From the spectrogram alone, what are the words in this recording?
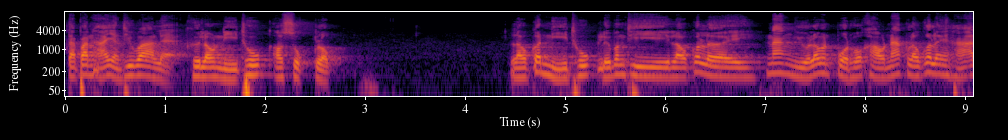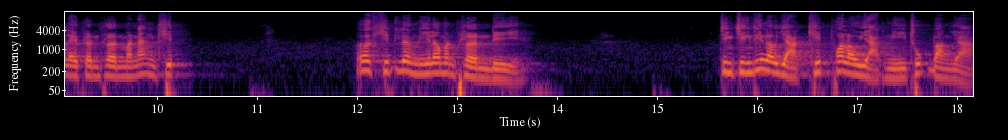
แต่ปัญหาอย่างที่ว่าแหละ คือเราหนีทุกข์เอาสุขกลบ เราก็หนีทุกข์หรือบางทีเราก็เลยนั่งอยู่แล้วมันปวดหัวเข่านัก เราก็เลยหาอะไรเพลินๆมานั่งคิด เออคิดเรื่องนี้แล้วมันเพลินดี จริง ๆ ที่เราอยากคิดเพราะเราอยากหนีทุกบางอย่าง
